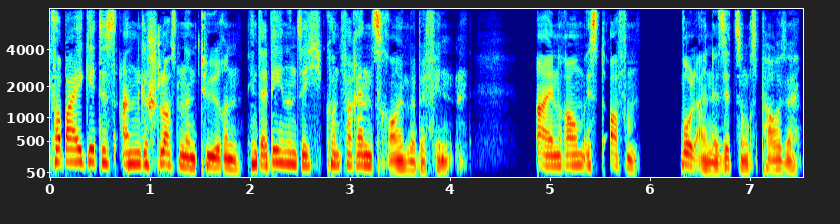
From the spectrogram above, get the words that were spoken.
Vorbei geht es an geschlossenen Türen, hinter denen sich Konferenzräume befinden. Ein Raum ist offen, wohl eine Sitzungspause.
